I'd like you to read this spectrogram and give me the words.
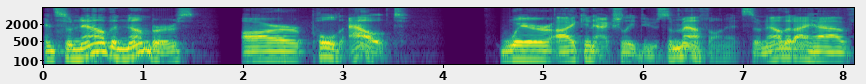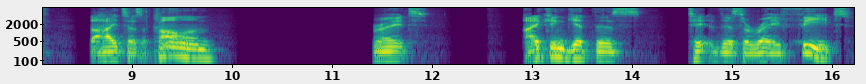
And so now the numbers are pulled out where I can actually do some math on it. So now that I have the heights as a column, right, I can get this, this array feet,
